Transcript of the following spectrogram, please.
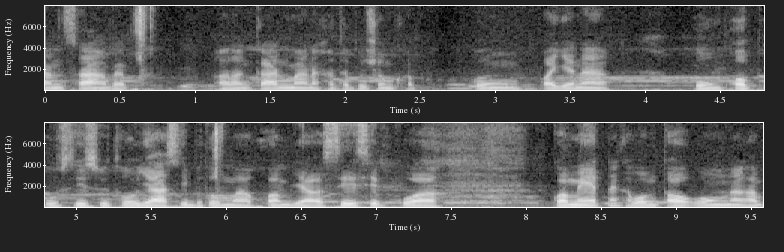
านสร้างแบบอลังการมากนะครับท่านผู้ชมครับองค์พญานาคองค์พ่อปู่ศรีสุโธย่าศรีปฐุมมาความยาว 40 กว่ากว่าเมตรนะครับผมต่อองค์นะครับ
